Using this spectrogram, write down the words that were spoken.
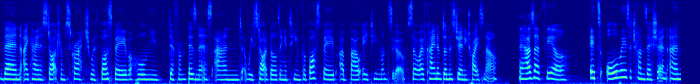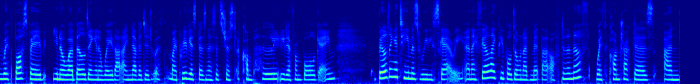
then I kind of started from scratch with Boss Babe, a whole new different business, and we started building a team for Boss Babe about 18 months ago. So I've kind of done this journey twice now. And how's that feel? It's always a transition, and with Boss Babe, you know, we're building in a way that I never did with my previous business. It's just a completely different ball game building a team is really scary and i feel like people don't admit that often enough with contractors and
